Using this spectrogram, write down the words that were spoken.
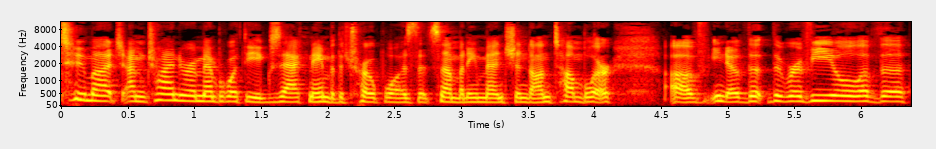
too much. I'm trying to remember what the exact name of the trope was that somebody mentioned on Tumblr of, you know, the, the reveal of the,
